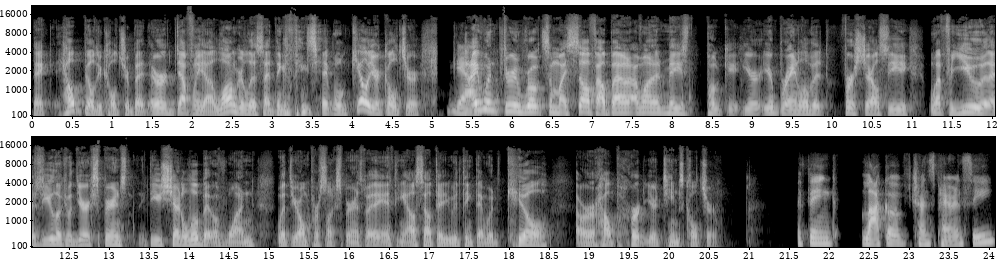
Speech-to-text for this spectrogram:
that help build your culture, but there are definitely a longer list, I think, of things that will kill your culture. Yeah. I went through and wrote some myself out, but I want to maybe poke your, your brain a little bit first, Cheryl. See what for you, as you look with your experience, you shared a little bit of one with your own personal experience, but anything else out there you would think that would kill or help hurt your team's culture? I think lack of transparency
